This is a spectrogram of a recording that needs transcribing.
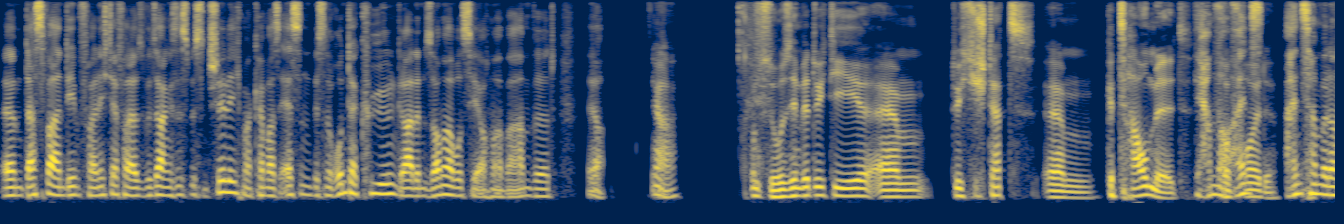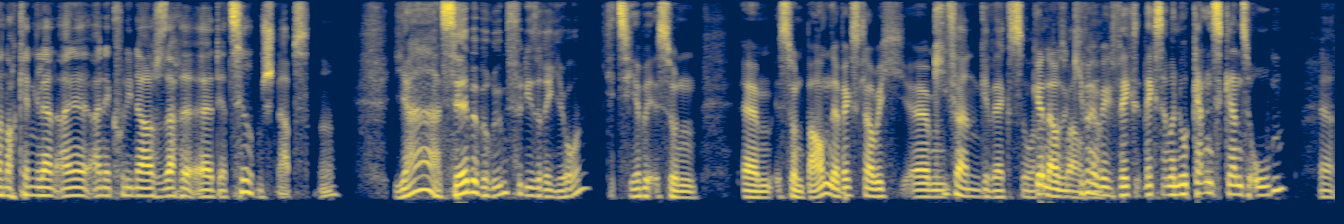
Ähm, das war in dem Fall nicht der Fall. Also ich würde sagen, es ist ein bisschen chillig, man kann was essen, ein bisschen runterkühlen, gerade im Sommer, wo es hier auch mal warm wird. Ja. Ja. Und so sind wir durch die, ähm, durch die Stadt ähm, getaumelt. Wir haben noch eins, Freude. eins haben wir doch noch kennengelernt, eine, eine kulinarische Sache, äh, der Zirbenschnaps. Ne? Ja. Die Zirbe berühmt für diese Region? Die Zirbe ist so ein, ähm, ist so ein Baum, der wächst, glaube ich. Ähm, Kieferngewächs so. Ne? Genau, so ein Kieferngewächs wächst, wächst aber nur ganz, ganz oben. Ja.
